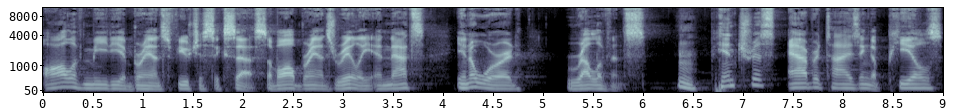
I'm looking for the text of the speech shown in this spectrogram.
all of media brands' future success, of all brands really, and that's in a word, relevance. Hmm. Pinterest advertising appeals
